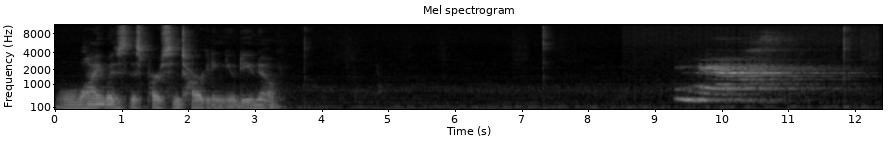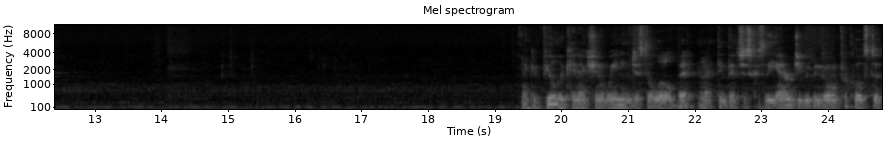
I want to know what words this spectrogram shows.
Why was this person targeting you? Do you know? I can feel the connection waning just a little bit, and I think that's just because of the energy. We've been going for close to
